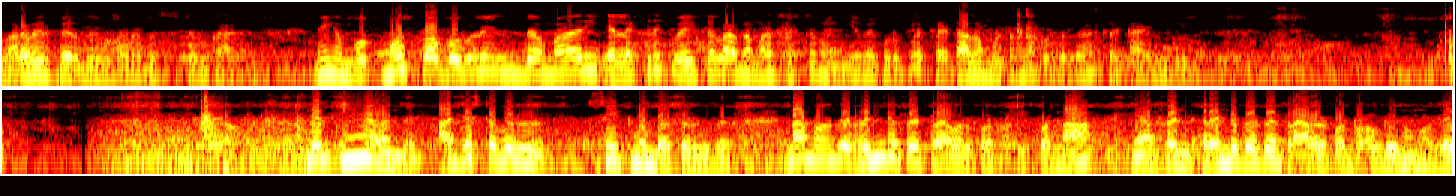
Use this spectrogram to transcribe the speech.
வரவேற்பு இருந்திருக்கு சார் அந்த சிஸ்டம்காக நீங்கள் மோஸ்ட் ப்ராபபிளி இந்த மாதிரி எலக்ட்ரிக் வெஹிக்கிள் அந்த மாதிரி சிஸ்டம் எங்கேயுமே கொடுக்கல. கிரெட்டாவில் மட்டும்தான் கொடுத்துருக்காங்க கிரெட்டா ஈவியில் தென் இங்கே வந்து அட்ஜஸ்டபிள் சீட் மெம்பர்ஸ் இருக்குது சார் நம்ம வந்து ரெண்டு பேர் ட்ராவல் பண்ணுறோம் இப்போ நான் என் ஃப்ரெண்ட் ரெண்டு பேர் தான் ட்ராவல் பண்ணுறோம் அப்படின்னும் போது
